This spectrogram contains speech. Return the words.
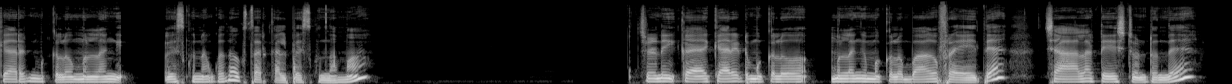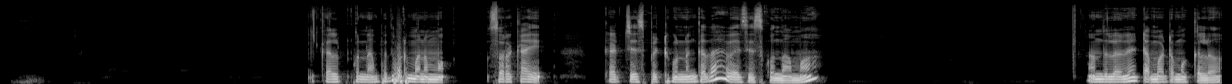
క్యారెట్ ముక్కలు ముల్లంగి వేసుకున్నాం కదా ఒకసారి కలిపేసుకుందామా. చూడండి క్యారెట్ ముక్కలు ముల్లంగి ముక్కలు బాగా ఫ్రై అయితే చాలా టేస్ట్ ఉంటుంది. కలుపుకున్నాం కదా ఇప్పుడు మనము సొరకాయ కట్ చేసి పెట్టుకున్నాం కదా వేసేసుకుందాము. అందులోనే టమాటా ముక్కలు.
